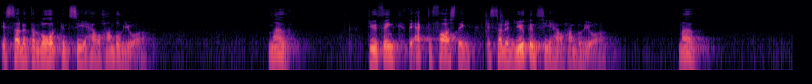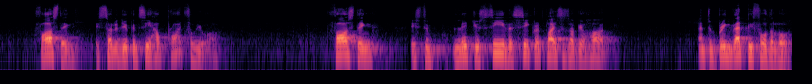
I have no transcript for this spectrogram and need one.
is so that the Lord can see how humble you are? No. Do you think the act of fasting is so that you can see how humble you are? No. Fasting is so that you can see how prideful you are. Fasting is to let you see the secret places of your heart and to bring that before the Lord.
